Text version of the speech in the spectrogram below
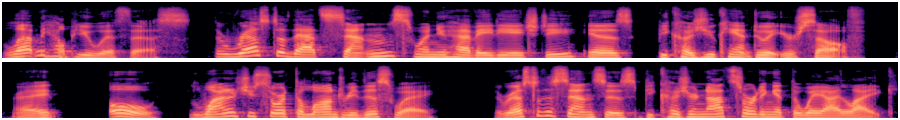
Let me help you with this. The rest of that sentence when you have ADHD is because you can't do it yourself, right? Oh, why don't you sort the laundry this way? The rest of the sentence is because you're not sorting it the way I like.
